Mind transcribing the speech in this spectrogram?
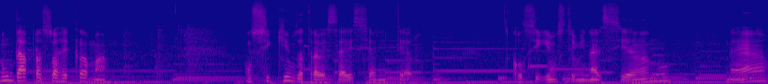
não dá para só reclamar conseguimos atravessar esse ano inteiro. Conseguimos terminar esse ano, né?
